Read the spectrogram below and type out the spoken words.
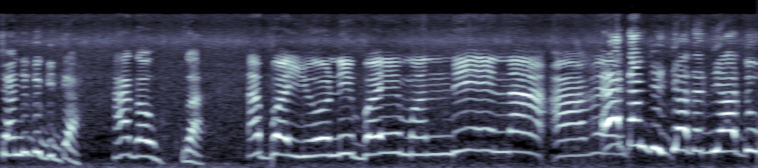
ચાંદી તું ગીત. ગા હા ગાઉ. ગા. આ ભાઈઓની ભાઈ મંદિર ના આવે. તમ ગીત ગા દે યાર તું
